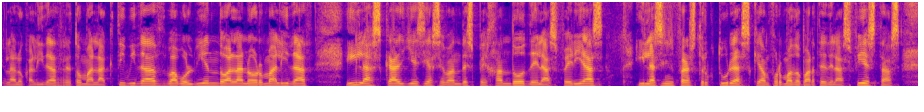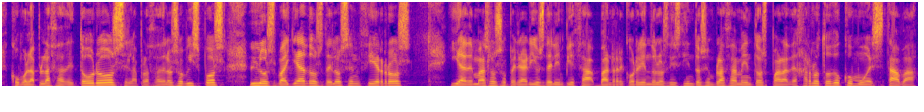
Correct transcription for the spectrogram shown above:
la localidad retoma la actividad, va volviendo a la normalidad y las calles ya se van despejando de las ferias y las infraestructuras que han formado parte de las fiestas, como la Plaza de Toros, la Plaza de los Obispos, los vallados de los encierros y además los operarios de limpieza van recorriendo los distintos emplazamientos para dejarlo todo como estaba.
